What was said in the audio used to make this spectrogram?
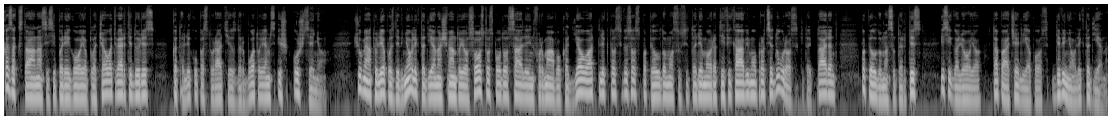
Kazakstanas įsipareigojo plačiau atverti duris katalikų pasturacijos darbuotojams iš užsienio. Šių metų Liepos 19 dieną Šventojo Sostos spaudos salė informavo, kad jau atliktos visos papildomos susitarimo ratifikavimo procedūros, kitaip tariant, papildoma sutartis įsigaliojo tą pačią Liepos 19 dieną.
